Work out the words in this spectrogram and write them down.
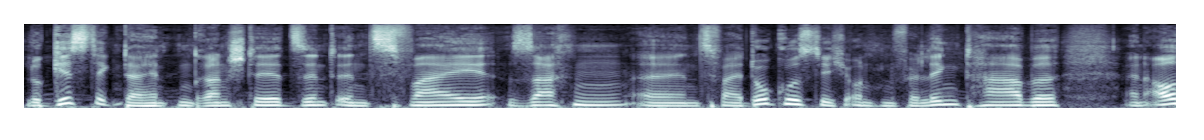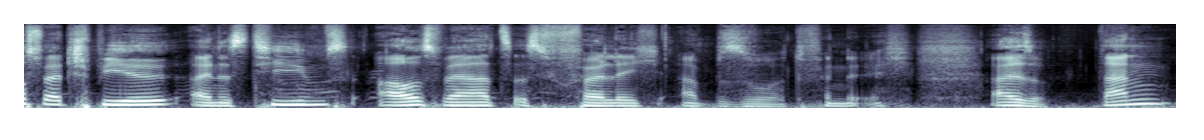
Logistik da hinten dran steht, sind in zwei Sachen, äh, in zwei Dokus, die ich unten verlinkt habe. Ein Auswärtsspiel eines Teams auswärts ist völlig absurd, finde ich. Also, dann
